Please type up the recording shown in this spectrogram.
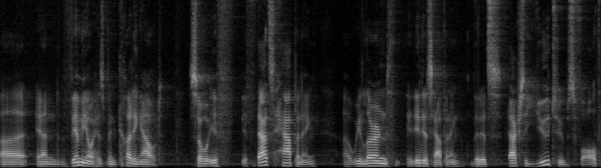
uh, and Vimeo has been cutting out. So if, if that's happening, uh, we learned it is happening, that it's actually YouTube's fault,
